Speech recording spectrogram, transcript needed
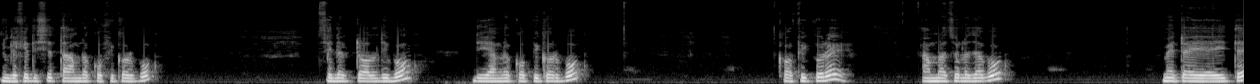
লিখে দিছে, তা আমরা কপি করব। সিলেক্ট অল দিব, দিয়ে আমরা কপি করব। কপি করে আমরা চলে যাব মেটা এআইতে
